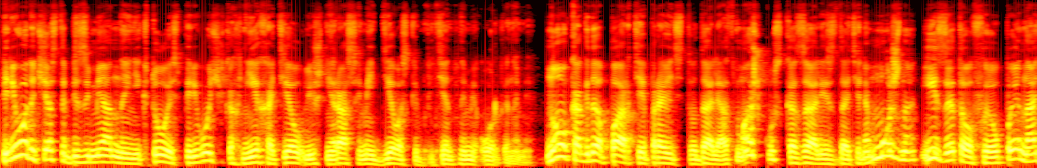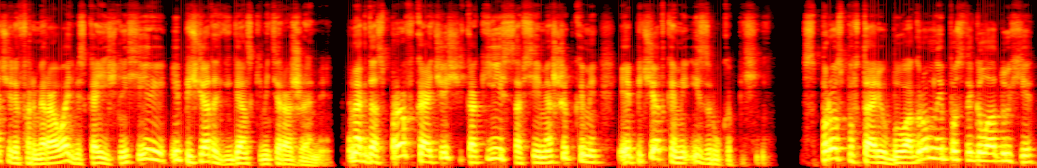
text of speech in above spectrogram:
Переводы часто безымянные, никто из переводчиков не хотел лишний раз иметь дело с компетентными органами. Но когда партия и правительство дали отмашку, сказали издателям можно, и из этого ФЛП начали формировать бесконечные серии и печатать гигантскими тиражами. Иногда справка, а чаще как есть, со всеми ошибками и опечатками из рукописей. Спрос, повторю, был огромный после голодухи,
